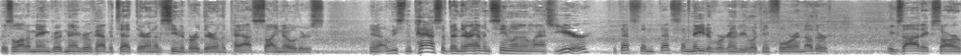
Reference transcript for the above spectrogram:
There's a lot of mangrove mangrove habitat there, and I've seen the bird there in the past, so I know there's, you know, at least in the past I've been there. I haven't seen one in the last year, but that's the that's the native we're going to be looking for, and other exotics are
